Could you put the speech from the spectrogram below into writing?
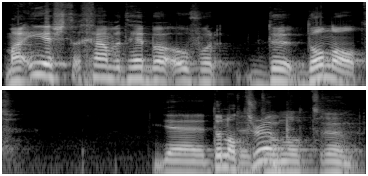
Maar eerst gaan we het hebben over de Donald. Uh, Donald de Trump. Donald Trump.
